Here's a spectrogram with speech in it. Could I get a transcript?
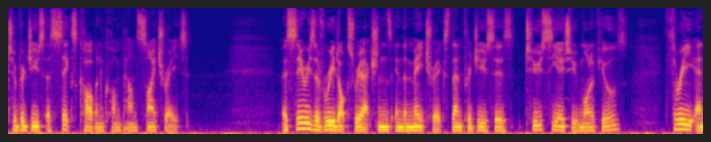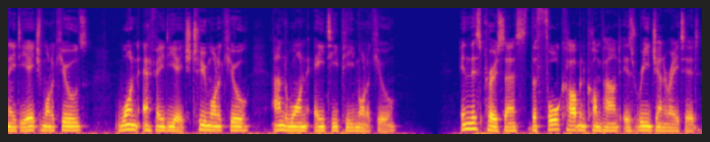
to produce a 6-carbon compound citrate. A series of redox reactions in the matrix then produces two CO2 molecules, three NADH molecules, one FADH2 molecule, and one ATP molecule. In this process, the four-carbon compound is regenerated,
